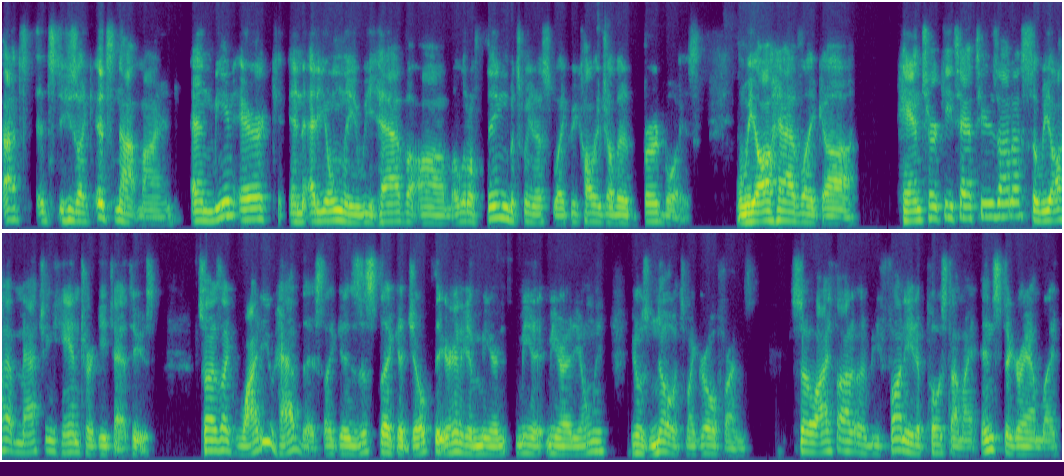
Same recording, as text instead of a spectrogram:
that's it's he's like, it's not mine. And me and Eric and Eddie only, we have um a little thing between us, like we call each other bird boys. And we all have like uh hand turkey tattoos on us. So we all have matching hand turkey tattoos. So I was like, why do you have this? Like, is this like a joke that you're gonna give me or me, me Eddie only? He goes, No, it's my girlfriend's. So I thought it would be funny to post on my Instagram, like,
